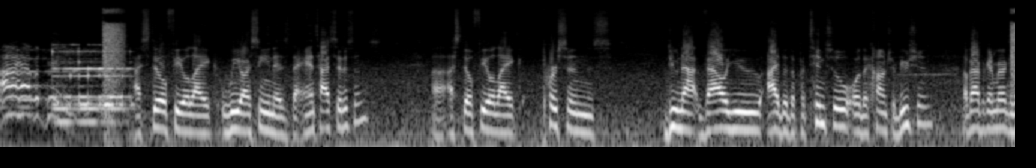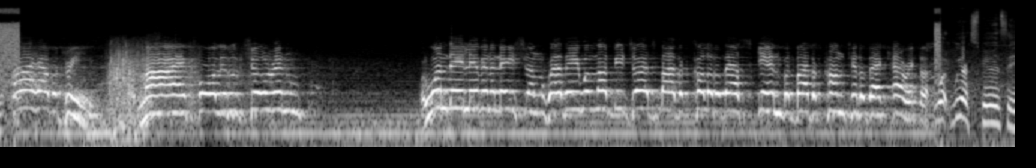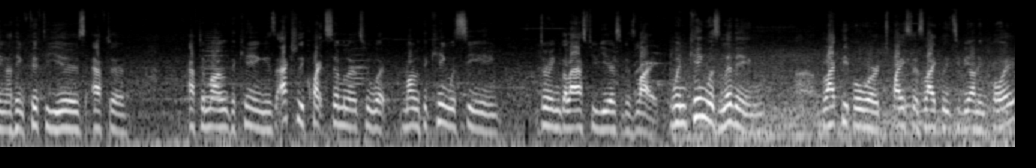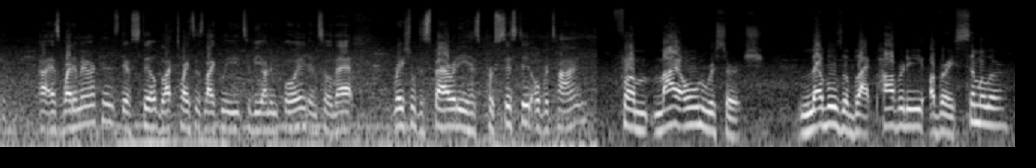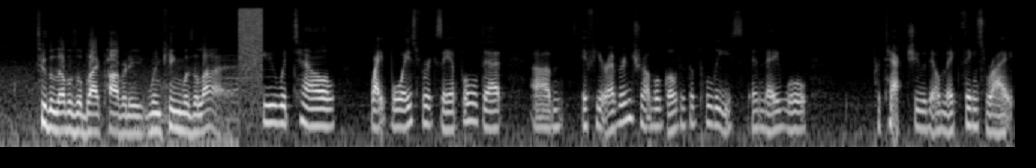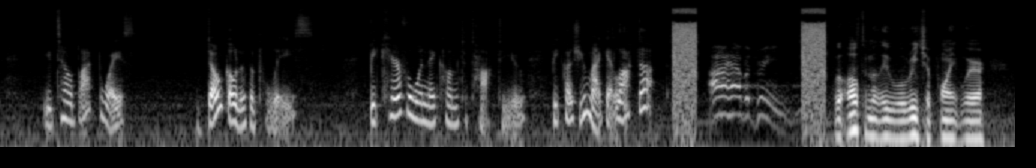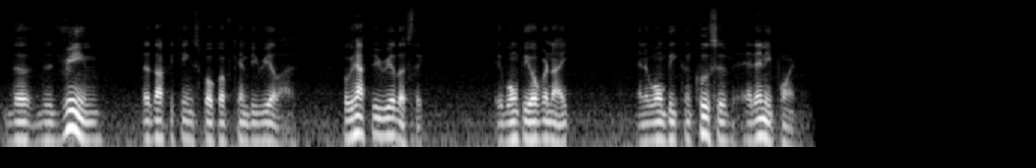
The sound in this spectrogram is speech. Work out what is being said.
I have a dream. I still feel like we are seen as the anti-citizens. Uh, I still feel like persons do not value either the potential or the contribution of African Americans. I have a dream. My four little children will one day live in a nation where they will not be judged by the color of their skin, but by the content of their character. What we're experiencing, I think, 50 years after, after Martin Luther King is actually quite similar to what Martin Luther King was seeing during the last few years of his life. When King was living, uh, black people were twice as likely to be unemployed uh, as white Americans. They're still black, twice as likely to be unemployed, and so that racial disparity has persisted over time. From my own research, levels of black poverty are very similar to the levels of black poverty when King was alive. You would tell white boys, for example, that um, if you're ever in trouble, go to the police and they will protect you, they'll make things right. You tell black boys, don't go to the police. Be careful when they come to talk to you because you might get locked up. I have a dream. Well, ultimately, we'll reach a point where the, the dream that Dr. King spoke of can be realized. But we have to be realistic. It won't be overnight, and it won't be conclusive at any point.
